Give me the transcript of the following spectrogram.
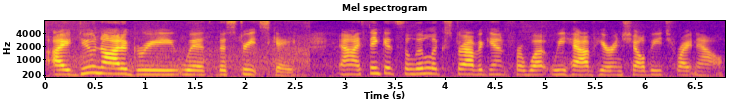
I do not agree with the streetscape and I think it's a little extravagant for what we have here in Shell Beach right now.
